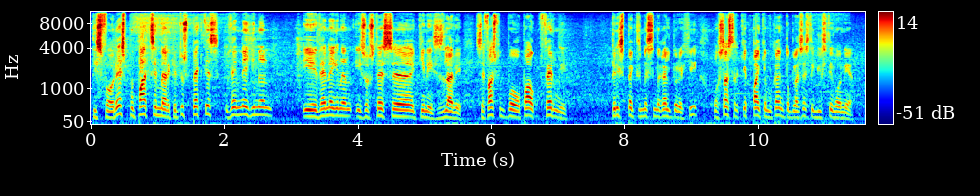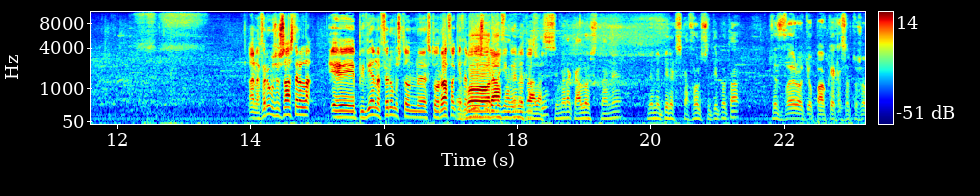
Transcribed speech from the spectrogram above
Τις φορές που πάτησε με αρκετούς παίκτες δεν έγιναν, οι- δεν έγιναν οι σωστές κινήσεις. Δηλαδή, σε φάση που ο Πάοκ φέρνει τρεις παίκτες μέσα στη μεγάλη περιοχή, ο Σάστρα και πάει και μου κάνει τον πλασέ στην κλειστή γωνία. Αναφέρομαι στο Σάστρα, αλλά ε, επειδή αναφέρομαι στον, ε, στο Ράφα και θα Εγώ μιλήσουμε ο για τα Ράφα δεν με γενναιόδορά χάλασε. του. Σήμερα καλός ήταν. Δεν με πείραξε καθόλου σε τίποτα. Δεν θεωρώ ότι ο Πάουκ έχασε από τον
